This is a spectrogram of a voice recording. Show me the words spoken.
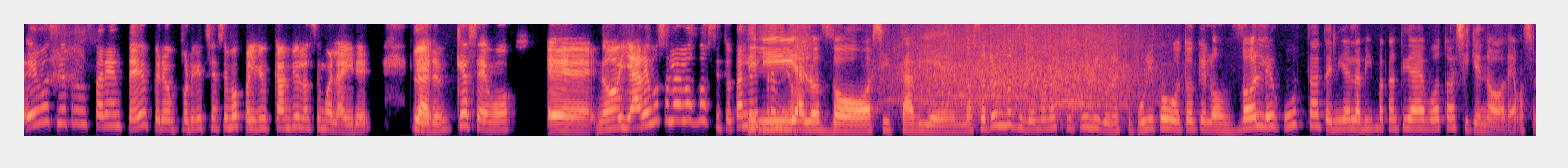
hemos sido transparentes, pero porque si hacemos cualquier cambio lo hacemos al aire. Claro. Eh, ¿Qué hacemos? Eh, no, ya haremos solo a los dos y total Sí, a los dos, sí, está bien. Nosotros no tenemos nuestro público, nuestro público votó que los dos les gusta, tenían la misma cantidad de votos, así que no, debemos a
